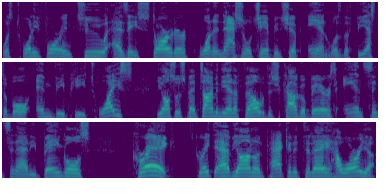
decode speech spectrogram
was 24 and 2 as a starter, won a national championship, and was the Fiesta Bowl MVP twice. He also spent time in the NFL with the Chicago Bears and Cincinnati Bengals. Craig, it's great to have you on unpacking it today. How are you?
